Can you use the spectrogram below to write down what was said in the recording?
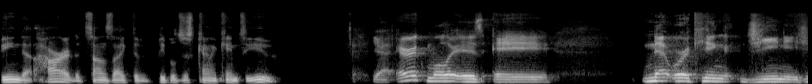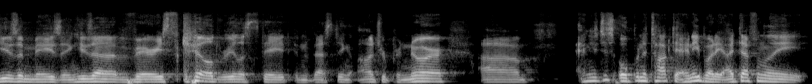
being that hard. It sounds like the people just kind of came to you yeah, Eric Moeller is a networking genie. He's amazing. He's a very skilled real estate investing entrepreneur. Um, and he's just open to talk to anybody. I definitely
